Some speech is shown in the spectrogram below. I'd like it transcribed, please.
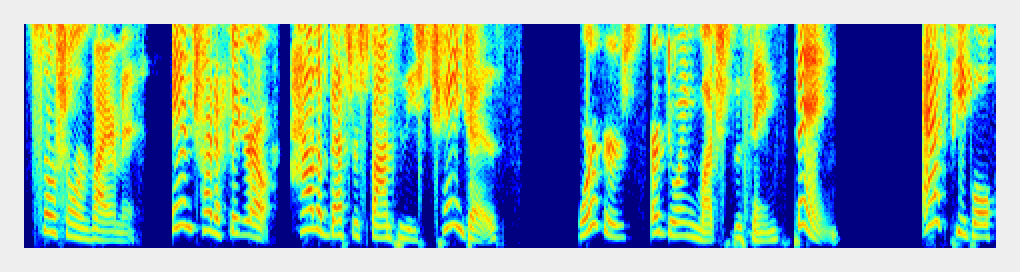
social environment, and try to figure out how to best respond to these changes, workers are doing much the same thing. As people,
